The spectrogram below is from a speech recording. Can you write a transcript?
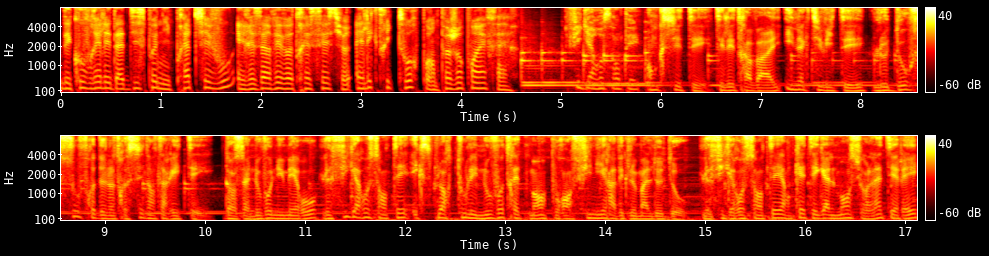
Découvrez les dates disponibles près de chez vous et réservez votre essai sur electrictour.peugeot.fr. Figaro Santé. Anxiété, télétravail, inactivité, le dos souffre de notre sédentarité. Dans un nouveau numéro, le Figaro Santé explore tous les nouveaux traitements pour en finir avec le mal de dos. Le Figaro Santé enquête également sur l'intérêt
